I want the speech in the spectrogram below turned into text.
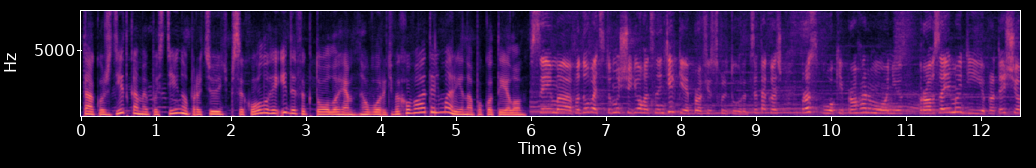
Також з дітками постійно працюють психологи і дефектологи, говорить вихователь Марина Покотило. Всім е, подобається, тому що йога це не тільки про фізкультуру, це також про спокій, про гармонію, про взаємодію, про те, що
